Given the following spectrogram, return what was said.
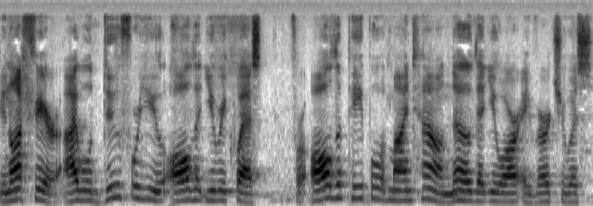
do not fear. I will do for you all that you request for all the people of my town know that you are a virtuous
